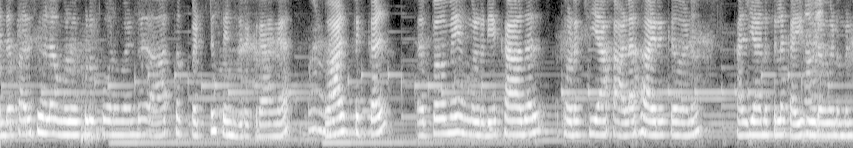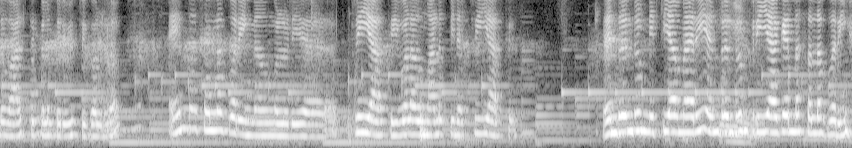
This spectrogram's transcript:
இந்த பரிசுகளை உங்களுக்கு கொடுக்கணும் என்று ஆசைப்பட்டு செஞ்சிருக்கிறாங்க. வாழ்த்துக்கள். எப்பவுமே உங்களுடைய காதல் தொடர்ச்சியாக அழகா இருக்க வேணும். கல்யாணத்துல கைகூட வேணும் என்று வாழ்த்துக்களை தெரிவித்துக் கொள்றோம் என்ன சொல்ல போறீங்க உங்களுடைய பிரியாக்கு? இவ்வளவு அனுப்பின பிரியாக்கு. என்றென்றும் நித்யா மாதிரி என்றென்றும் பிரியாக்கு என்ன சொல்ல போறீங்க?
